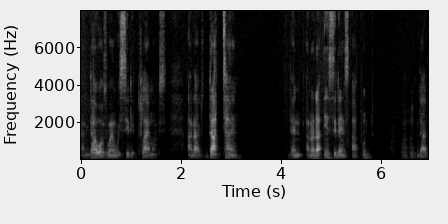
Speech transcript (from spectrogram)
and that was when we see the climax. And at that time, then another incident happened Mm-hmm. that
